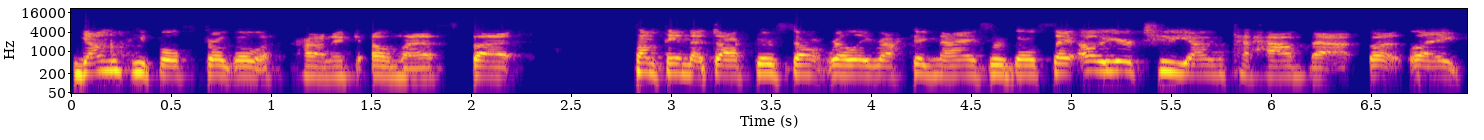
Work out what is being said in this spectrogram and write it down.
young people struggle with chronic illness, but something that doctors don't really recognize, or they'll say, "Oh, you're too young to have that," but like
